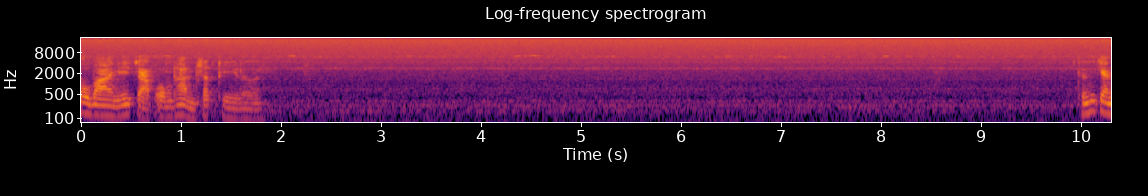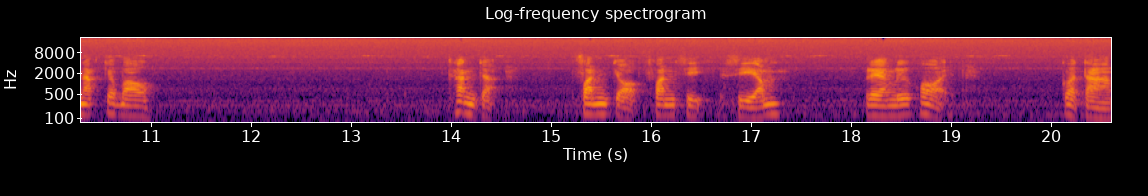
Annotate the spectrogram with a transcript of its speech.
อุบายนี้จากองค์ท่านสักทีเลย ถึงจะหนักจะเบา ท่านจะฟันจอบฟันสิเสียม แรงหรือค่อยก็ตาม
